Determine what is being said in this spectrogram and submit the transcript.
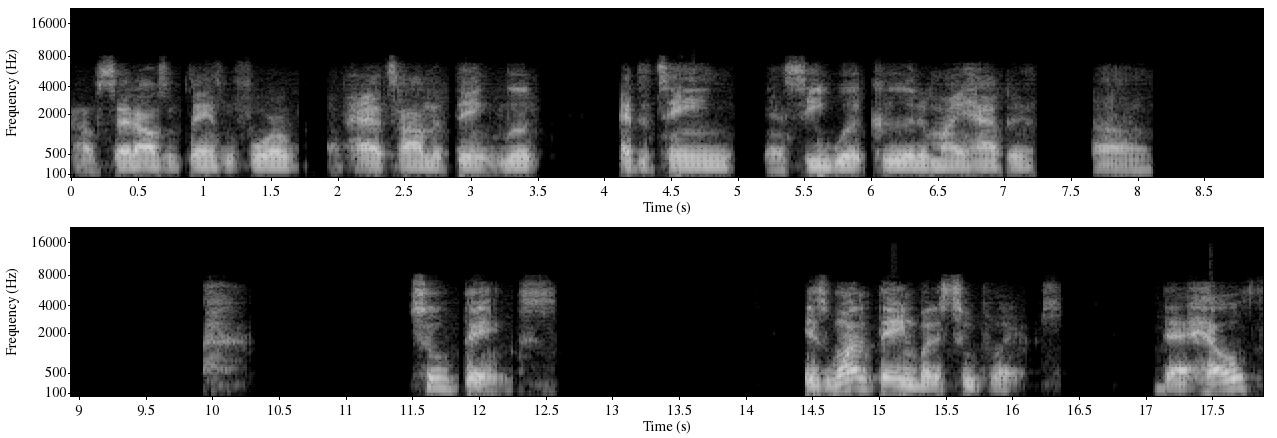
I've said out some things before. I've had time to think, look at the team, and see what could and might happen. Um, two things is one thing, but it's two players. The health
